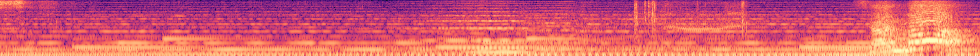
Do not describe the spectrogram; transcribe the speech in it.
Burası. Selma!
